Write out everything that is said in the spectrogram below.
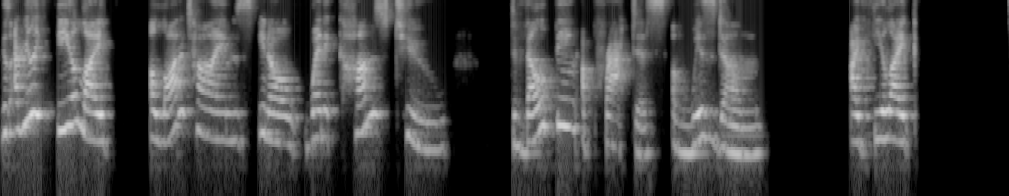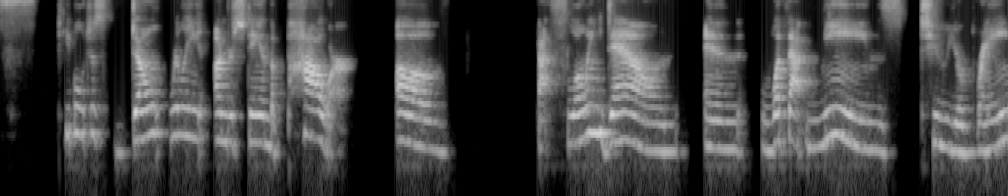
because I really feel like a lot of times, you know, when it comes to developing a practice of wisdom, I feel like people just don't really understand the power of that slowing down and what that means to your brain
